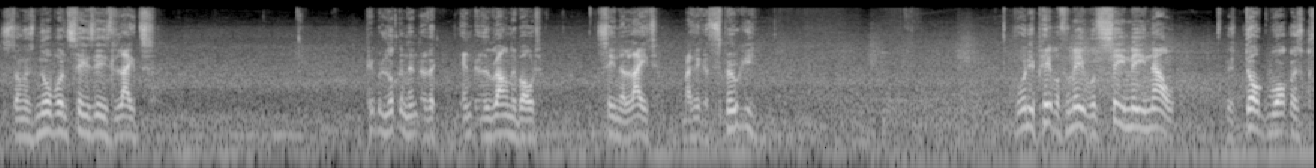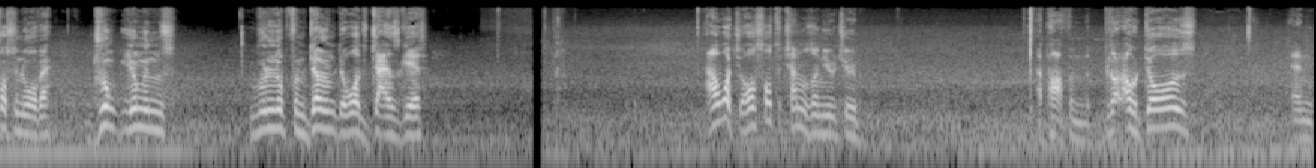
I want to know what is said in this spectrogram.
As long as no one sees these lights. People looking into the into the roundabout, seeing the light, might think it's spooky. The only people for me will see me now is dog walkers crossing over, drunk younguns running up from Durham towards Gate. I watch all sorts of channels on YouTube. Apart from the Blott Outdoors and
